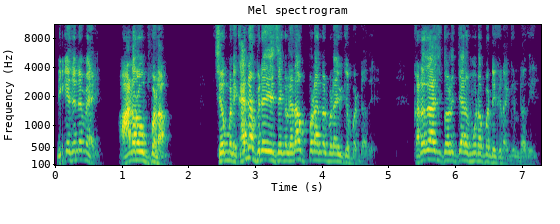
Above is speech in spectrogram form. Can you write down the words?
நீங்க சொன்ன மாதிரி ஆனர உப்பளம். செம்மணி கன்ன பிரதேசங்கள் எல்லாம் உப்பளங்கள் விளைவிக்கப்பட்டது. கடதாசி தொழிற்சாலை மூடப்பட்டு கிடக்கின்றது.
